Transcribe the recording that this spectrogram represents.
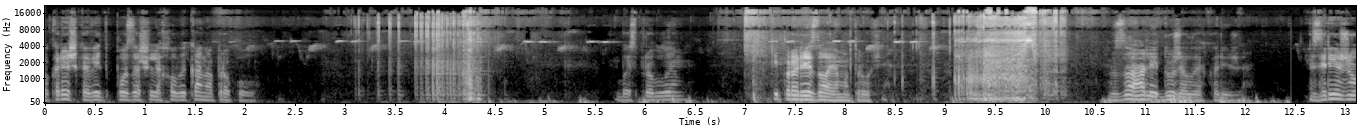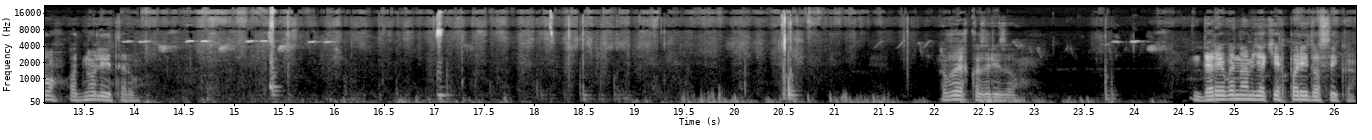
Покришка від позашляховика на прокол. Без проблем. І прорізаємо трохи. Взагалі дуже легко ріже. Зріжу одну літеру. Легко зрізав. Деревина м'яких порід осика.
